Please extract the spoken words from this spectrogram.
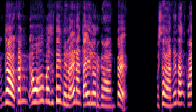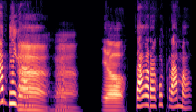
Enggak kan awal maksudnya beloknya nang Taylor kan. Kayak usahanya nang klambi kan. Nah, nah. Yo. Sangar aku peramal.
